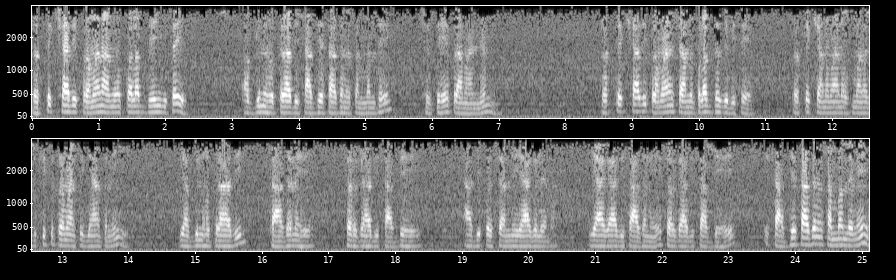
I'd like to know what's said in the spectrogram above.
प्रत्यक्षादि प्रमाण अनुपलब्ध विषय अग्निहोत्रादि साध्य साधन संबंध श्रुति है प्रामाण्यम। प्रत्यक्षादि प्रमाण से अनुपलब्ध जो विषय, प्रत्यक्ष अनुमान उपमान आदि किसी प्रमाण से ज्ञात नहीं। ये अग्निहोत्र आदि साधन है स्वर्ग आदि साध्य है, आदि पर अन्य याग लेना याग आदि साधन है स्वर्ग आदि साध्य है। ये साध्य साधन संबंध में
